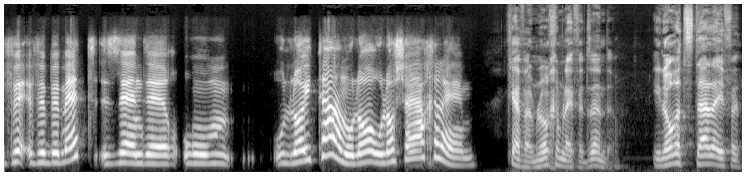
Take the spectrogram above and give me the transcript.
ו- ובאמת, זנדר, הוא, הוא לא איתם, הוא לא, הוא לא שייך אליהם. כן, אבל הם לא הולכים להעיף את זנדר. היא לא רצתה להעיף את...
